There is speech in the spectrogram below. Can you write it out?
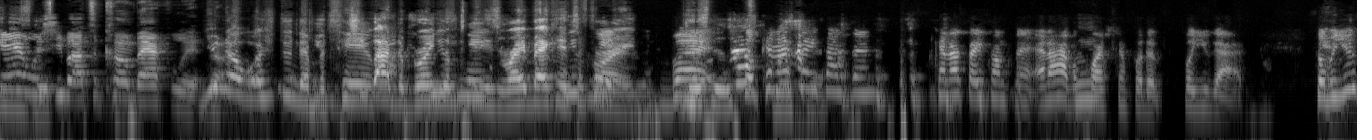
And what season. she about to come back with? You know what? She's doing that pretend. She about to bring them Excuse me. titties right back into me. frame. But so can I say something? Can I say something? And I have a mm-hmm. question for the for you guys. So when you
